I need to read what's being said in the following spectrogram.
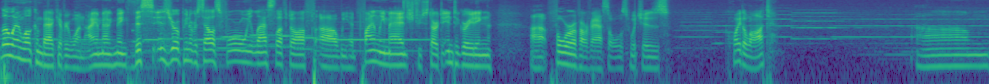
Hello and welcome back, everyone. I am Manic Mink. This is Europa Universalis 4. When we last left off, uh, we had finally managed to start integrating uh, four of our vassals, which is quite a lot. Um...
